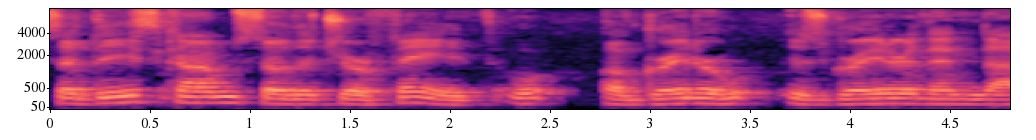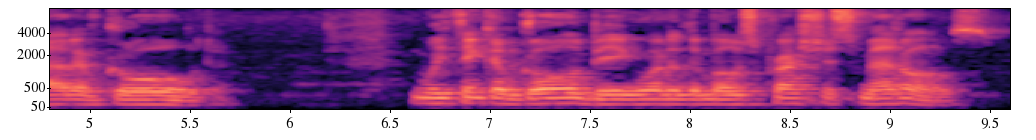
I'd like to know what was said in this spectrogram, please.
said these come so that your faith of greater is greater than that of gold. We think of gold being one of the most precious metals.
